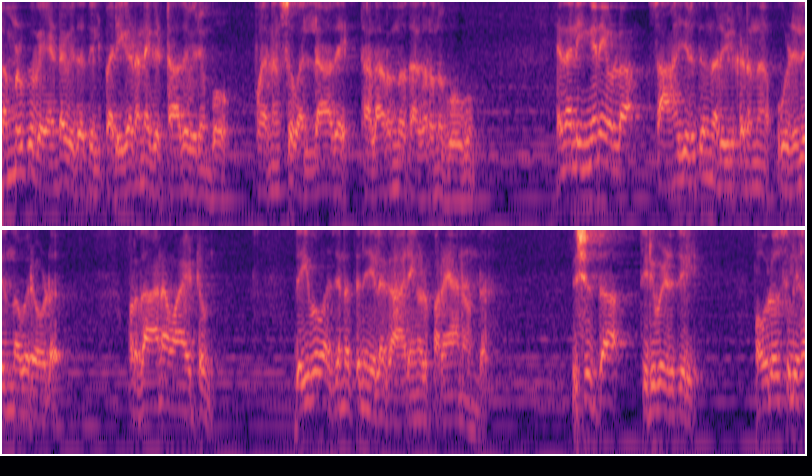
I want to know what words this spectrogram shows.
നമ്മൾക്ക് വേണ്ട വിധത്തിൽ പരിഗണന കിട്ടാതെ വരുമ്പോൾ മനസ്സ് വല്ലാതെ തളർന്നു തകർന്നു പോകും. എന്നാൽ ഇങ്ങനെയുള്ള സാഹചര്യത്തിന് നടുവിൽ കിടന്ന് ഉഴലുന്നവരോട് പ്രധാനമായിട്ടും ദൈവവചനത്തിന് ചില കാര്യങ്ങൾ പറയാനുണ്ട്. വിശുദ്ധ തിരുവഴുത്തിൽ പൗലോസുലിഹ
